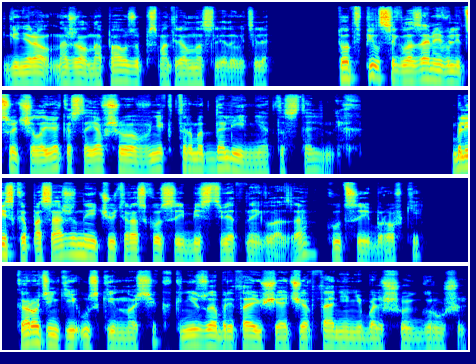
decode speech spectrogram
Генерал нажал на паузу, посмотрел на следователя. Тот впился глазами в лицо человека, стоявшего в некотором отдалении от остальных. Близко посаженные, чуть раскосые бесцветные глаза, куцые бровки, коротенький узкий носик, к низу обретающий очертания небольшой груши,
